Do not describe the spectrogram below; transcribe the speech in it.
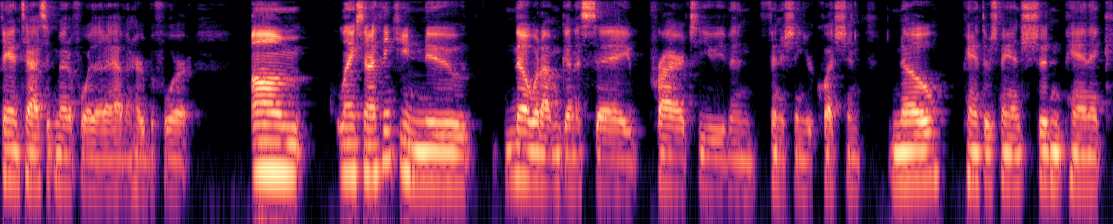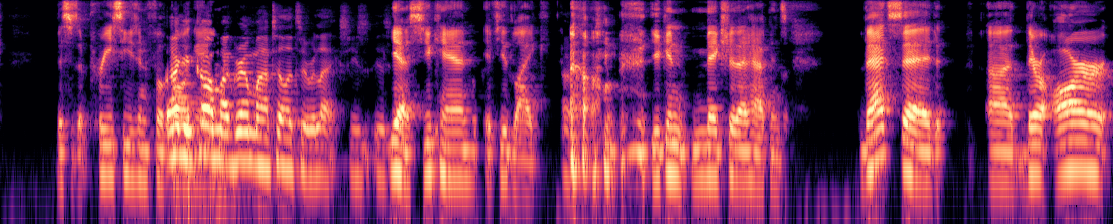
fantastic metaphor that I haven't heard before. Um, Langston, I think you knew know what I'm gonna say prior to you even finishing your question. No, Panthers fans shouldn't panic. This is a preseason football. I can game. call my grandma and tell her to relax. She's, yes, you can if you'd like. Right. Um, you can make sure that happens. That said, uh, there are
